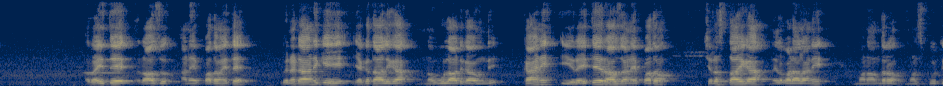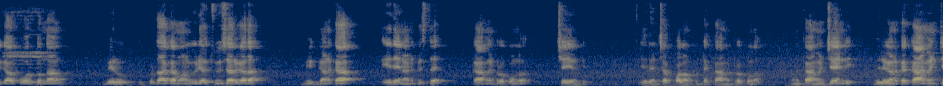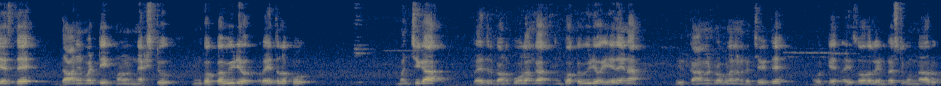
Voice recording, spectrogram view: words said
రైతే రాజు అనే పదం అయితే వినడానికి ఎగతాళిగా నవ్వులాటగా ఉంది. కానీ ఈ రైతే రాజు అనే పదం చిరస్థాయిగా నిలబడాలని మన అందరం మనస్ఫూర్తిగా కోరుకుందాము మీరు ఇప్పుడు దాకా మన వీడియో చూశారు కదా మీకు గనక ఏదైనా అనిపిస్తే కామెంట్ రూపంలో చేయండి. ఏదైనా చెప్పాలనుకుంటే కామెంట్ రూపంలో మనం కామెంట్ చేయండి. మీరు కనుక కామెంట్ చేస్తే దాన్ని బట్టి మనం నెక్స్ట్ ఇంకొక వీడియో రైతులకు మంచిగా రైతులకు అనుకూలంగా ఇంకొక వీడియో ఏదైనా మీరు కామెంట్ రూపంలో కనుక చెబితే ఓకే రైతు సోదరులు ఇంట్రెస్ట్గా ఉన్నారు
